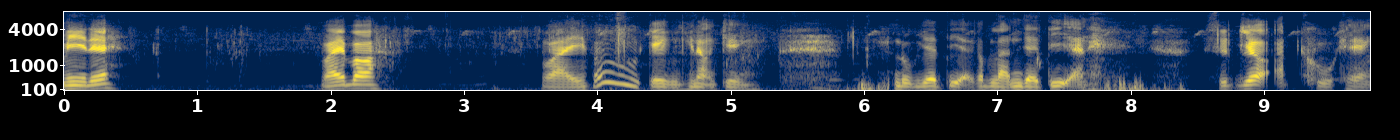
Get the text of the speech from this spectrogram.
มีเด้ไหวบ่ไหวปู้เก่งพี่น้องเก่งลูกยายเตี้ยกับหลานยายเตี้ยนี่สุดยอดคู่แข่ง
